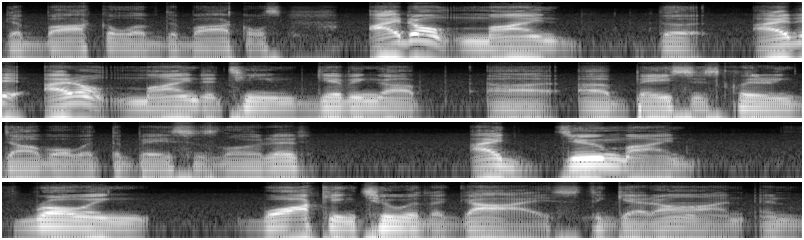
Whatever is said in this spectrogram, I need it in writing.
debacle of debacles. I don't mind the I I don't mind a team giving up uh, a bases clearing double with the bases loaded. I do mind throwing walking two of the guys to get on, and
